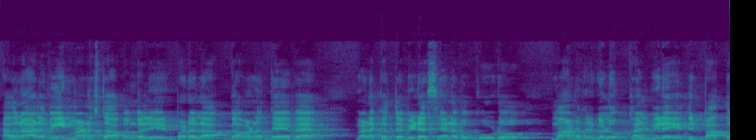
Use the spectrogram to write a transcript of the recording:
அதனால் வீண் மனஸ்தாபங்கள் ஏற்படலாம். கவனம் தேவை. வழக்கத்தை விட செலவு கூடும் மாணவர்களும் கல்வியில் எதிர்பார்த்த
